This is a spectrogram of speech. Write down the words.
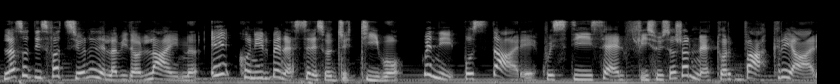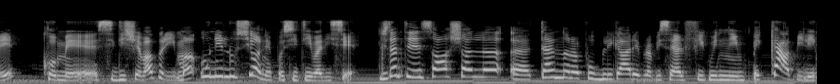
la soddisfazione della vita online e con il benessere soggettivo. Quindi postare questi selfie sui social network va a creare come si diceva prima, un'illusione positiva di sé. Gli utenti dei social eh, tendono a pubblicare i propri selfie quindi impeccabili,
